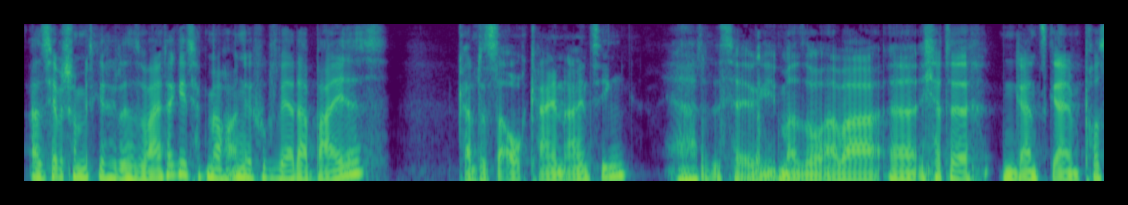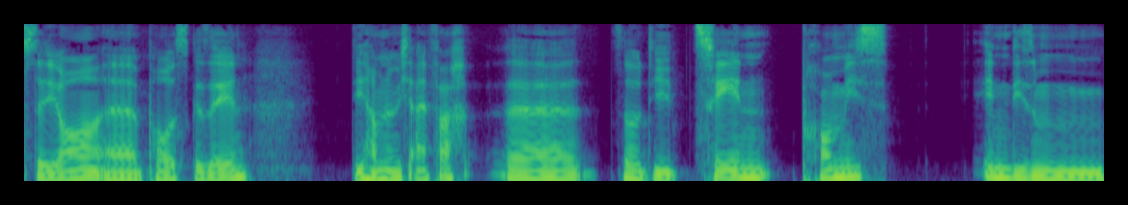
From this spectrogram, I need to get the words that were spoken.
also ich habe schon mitgekriegt, dass es weitergeht. Ich habe mir auch angeguckt, wer dabei ist. Kanntest du auch keinen einzigen? Ja, das ist ja irgendwie immer so. Aber äh, ich hatte einen ganz geilen Postillon-Post gesehen. Die haben nämlich einfach äh, so die zehn Promis in diesem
